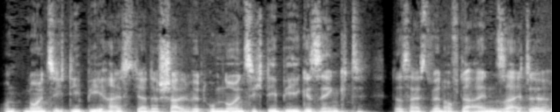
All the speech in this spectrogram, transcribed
Und 90 dB heißt ja, der Schall wird um 90 dB gesenkt. Das heißt, wenn auf der einen Seite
